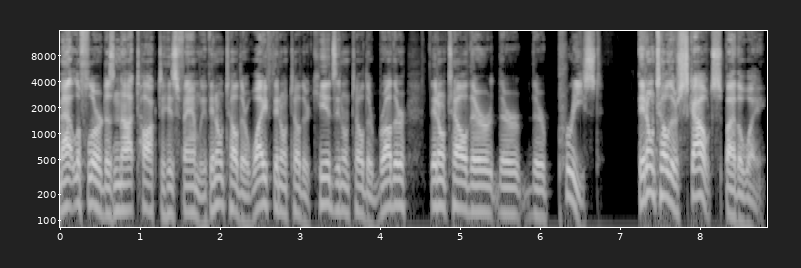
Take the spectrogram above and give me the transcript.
Matt LaFleur does not talk to his family. They don't tell their wife, they don't tell their kids, they don't tell their brother, they don't tell their their their priest. They don't tell their scouts, by the way.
